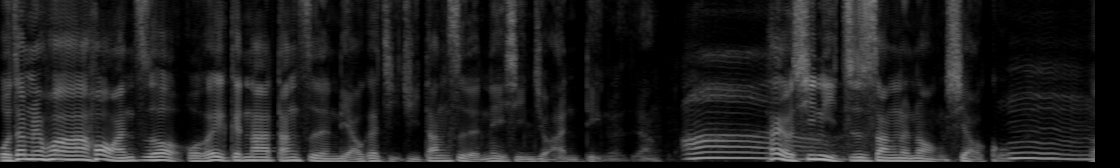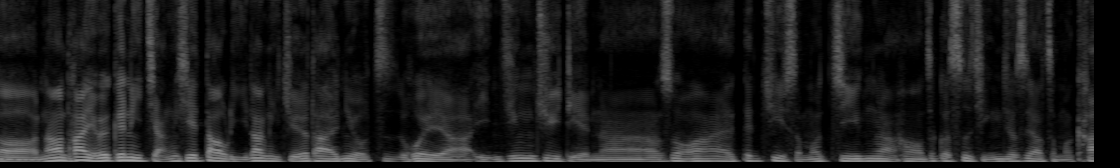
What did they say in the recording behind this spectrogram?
我在那边画画画完之后，我可以跟他当事人聊个几句，当事人内心就安定了。这样，哦，他有心理智商的那种效果。嗯，哦，然后他也会跟你讲一些道理，让你觉得他很有智慧啊，引经据典啊，说啊，根据什么经啊，哈，这个事情就是要怎么看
